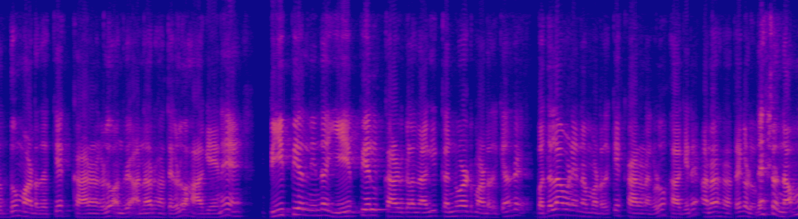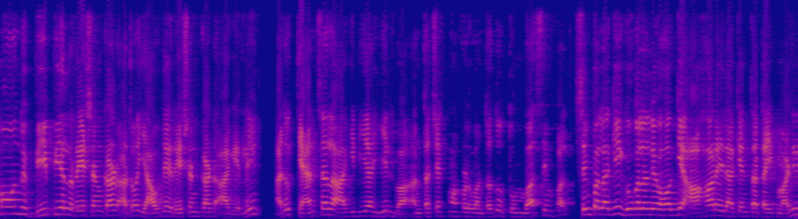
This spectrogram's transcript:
ರದ್ದು ಮಾಡೋದಕ್ಕೆ ಕಾರಣಗಳು ಅಂದ್ರೆ ಅನರ್ಹತೆಗಳು ಹಾಗೇನೆ ಬಿ ಪಿ ಎಲ್ನಿಂದ A P L card convert ಮಾಡೋದಕ್ಕೆ ಅಂದ್ರೆ ಬದಲಾವಣೆಯನ್ನ ಮಾಡೋದಕ್ಕೆ ಕಾರಣಗಳು ಹಾಗೇನೆ ಅನರ್ಹತೆಗಳು. ನೆಕ್ಸ್ಟ್ ನಮ್ಮ ಒಂದು B P L ration card ಅಥವಾ ಯಾವುದೇ ರೇಷನ್ ಕಾರ್ಡ್ ಆಗಿರ್ಲಿ, ಅದು ಕ್ಯಾನ್ಸಲ್ ಆಗಿದೆಯಾ ಇಲ್ವಾ ಅಂತ ಚೆಕ್ ಮಾಡ್ಕೊಳ್ಳುವಂತದ್ದು ತುಂಬಾ ಸಿಂಪಲ್. ಸಿಂಪಲ್ ಆಗಿ ಗೂಗಲ್ ಅಲ್ಲಿ ಹೋಗಿ ಆಹಾರ ಇಲಾಖೆ ಅಂತ ಟೈಪ್ ಮಾಡಿ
